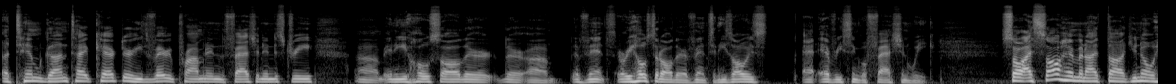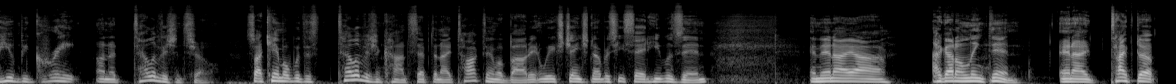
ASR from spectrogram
a, Tim Gunn type character. He's very prominent in the fashion industry, um, and he hosts all their their um, events, or he hosted all their events, and he's always at every single fashion week. So I saw him, and I thought, you know, he would be great on a television show. So I came up with this television concept, and I talked to him about it, and we exchanged numbers. He said he was in, and then I uh, I got on LinkedIn, and I typed up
